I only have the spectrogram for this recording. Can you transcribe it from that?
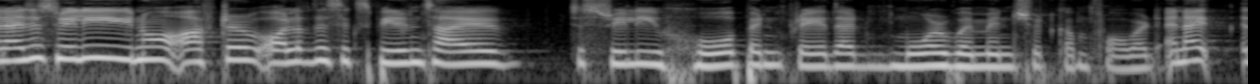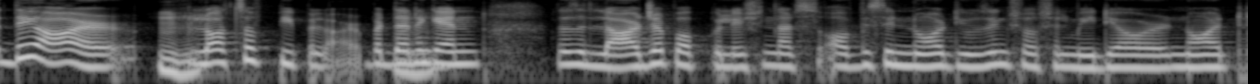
And I just really, you know, after all of this experience, I just really hope and pray that more women should come forward. And I they are. Lots of people are. But then again, there's a larger population that's obviously not using social media or not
